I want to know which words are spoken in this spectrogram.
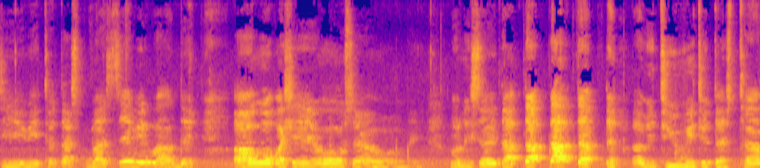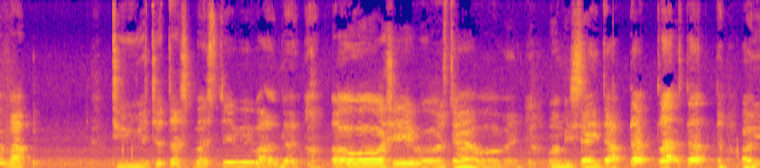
ജീവിതത്തെ അവവശയോസോമേ മനസ്സായി ത ത ത ത ത അവി ജീവിതത്തെ സ്റ്റവ ജീവിതത്തെ സ്മസ്തിവിവാനെ അവവശയോസോമേ മനസ്സായി ത ത ത ത ത അവി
